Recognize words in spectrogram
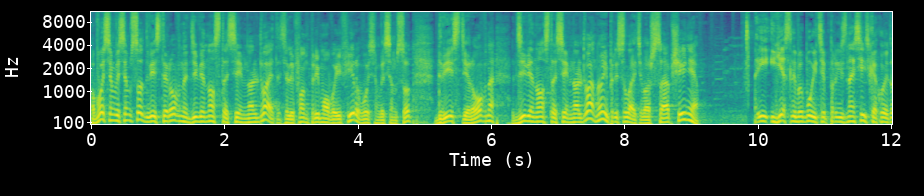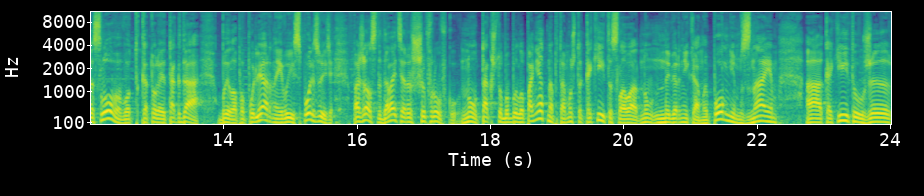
8 800 200 ровно 9702. Это телефон прямого эфира. 8 800 200 ровно 9702. Ну и присылайте ваши сообщения. И если вы будете произносить какое-то слово, вот, которое тогда было популярно, и вы используете, пожалуйста, давайте расшифровку. Ну, так, чтобы было понятно, потому что какие-то слова, ну, наверняка мы помним, знаем, а какие-то уже,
